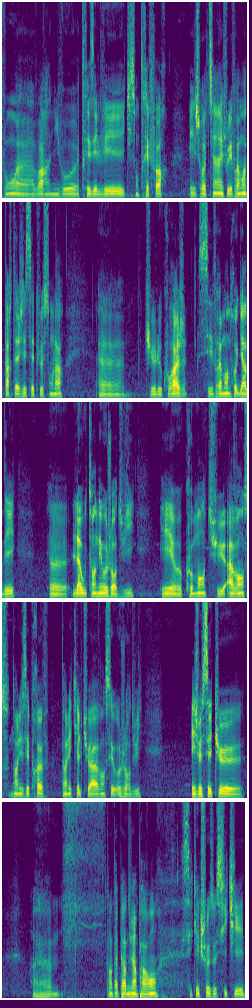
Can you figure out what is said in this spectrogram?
vont avoir un niveau très élevé et qui sont très forts. Et je retiens, et je voulais vraiment te partager cette leçon-là, que le courage, c'est vraiment de regarder là où tu en es aujourd'hui et comment tu avances dans les épreuves dans lesquelles tu as avancé aujourd'hui. Et je sais que quand tu as perdu un parent, c'est quelque chose aussi qui est,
